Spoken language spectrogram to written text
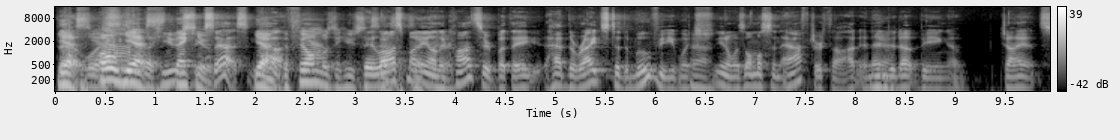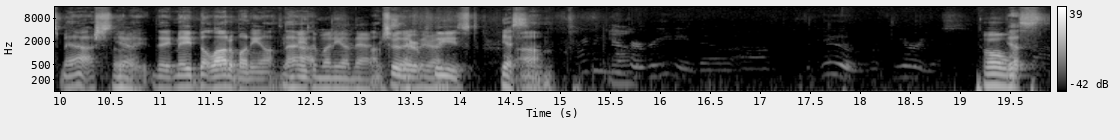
That Yes. was Oh, yes. A huge Thank you. success. Yeah, the film Yeah. was a huge success. They success. lost money on the concert, but they had the rights to the movie, which Yeah. you know was almost an afterthought, and Yeah. ended up being a giant smash. So Yeah. they, they made a lot of money on They that. made the money on that. I'm sure they were right. pleased. Yes. Um, I remember reading though, um, the Who were furious. oh, yes.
